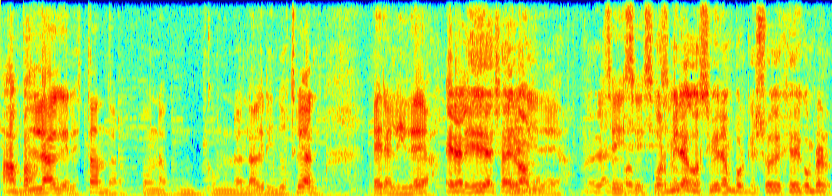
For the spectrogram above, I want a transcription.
Apa. lager estándar, con una, con una lager industrial. Era la idea. Era la idea, ya Era vamos. la idea. Bueno, la- Sí, por sí, sí, por mí la concibieron porque yo dejé de comprar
